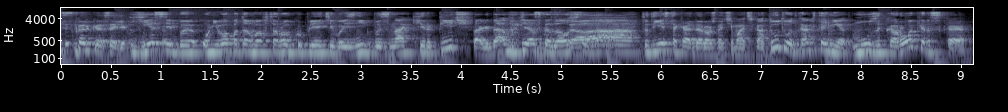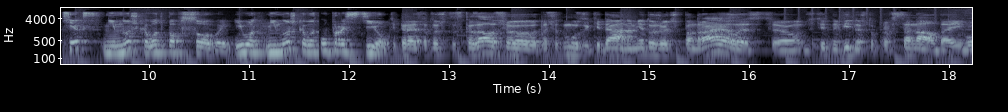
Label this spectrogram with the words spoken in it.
сколько всяких. Если бы у него потом во втором куплете возник бы знак кирпич, тогда бы я сказал, что Да. тут есть такая дорожная тематика. А тут вот как-то нет. Музыка рокерская, текст немножко вот попсовый. И вот немножко вот упростил. Опираясь на то, что ты сказал еще вот насчет музыки, да, она мне тоже очень понравилась. Он действительно видно, что профессионал, да, его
